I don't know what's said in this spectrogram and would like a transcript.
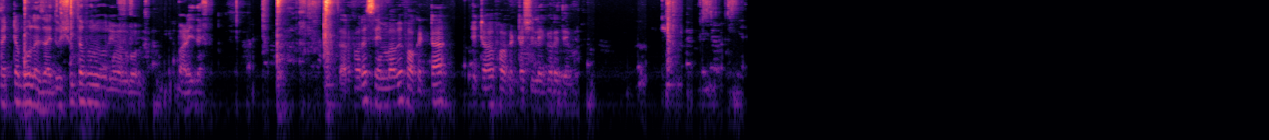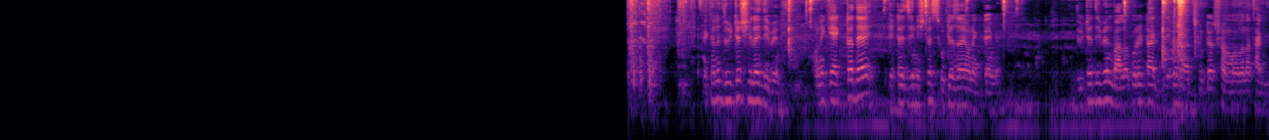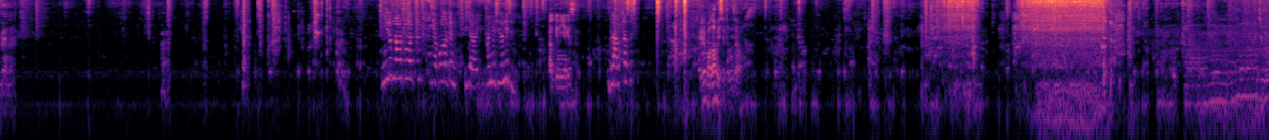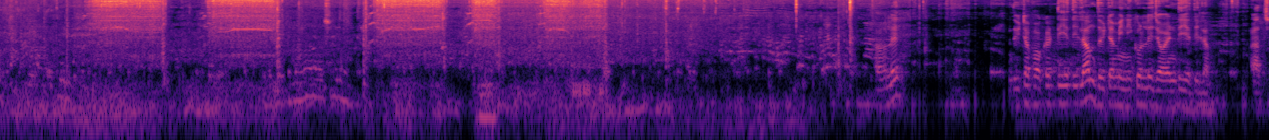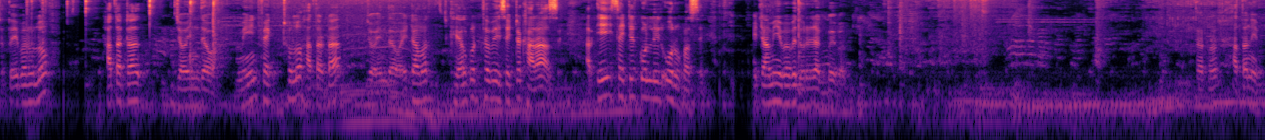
সাইডটা বলে যায় দুইশোতে পরিমাণ বল বাড়ি দেয়। তারপরে সেমভাবে পকেটটা এটাও পকেটটা সেলাই করে দেব। এখানে দুইটা সেলাই দিবেন। অনেকে একটা দেয় এটা জিনিসটা ছুটে যায় অনেক টাইমে দুইটা দিবেন ভালো করে টাক দিবেন আর ছুটার সম্ভাবনা থাকবে না। না বলা বলা দেন ফাইনাল সিজন নিয়েছেন কালকে নিয়ে গেছে? এটা বলা হয়েছে তুমি যাও। তাহলে দুইটা পকেট দিয়ে দিলাম, দুইটা মিনি করলে জয়েন্ট দিয়ে দিলাম। আচ্ছা তো এবার হলো হাতাটা জয়েন দেওয়া। মেইন ফ্যাক্ট হলো হাতাটা জয়েন দেওয়া। এটা আমার খেয়াল করতে হবে, এই সাইডটা খাড়া আছে। আর এই সাইডের কল্লির ওরূপ আছে। এটা আমি এভাবে ধরে রাখব এভাবে। তারপর হাতা নেব।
